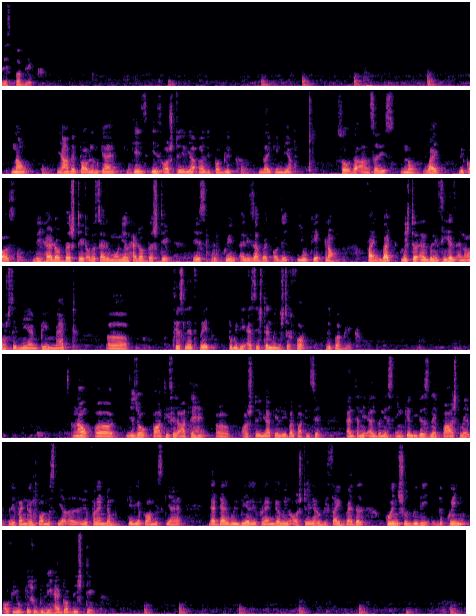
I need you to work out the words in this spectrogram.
republic now यहाँ पे problem क्या है? किज is Australia a republic like India so the answer is no why because the head of the state और the ceremonial head of the state is the queen Elizabeth और the U K crown fine but mister Albanese he has announce Sydney M P Matt Thistlethwaite to be the assistant minister for republic now ये जो party से आते हैं Australia के labour party से Anthony Albanese इनके leaders ने past में रिफरेंडम प्रॉमिस किया रिफरेंडम के लिए प्रॉमिस किया है that there will be a referendum in Australia to decide whether queen should be the queen of UK should be the head of the state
